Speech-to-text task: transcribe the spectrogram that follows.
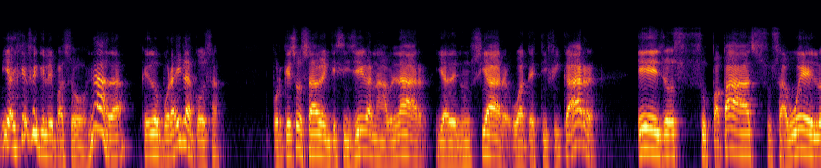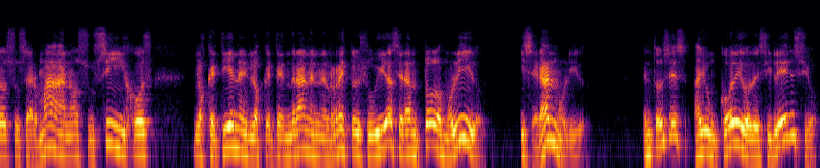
y al jefe ¿qué le pasó? Nada, quedó por ahí la cosa porque ellos saben que si llegan a hablar y a denunciar o a testificar, ellos, sus papás, sus abuelos, sus hermanos, sus hijos, los que tienen y los que tendrán en el resto de su vida serán todos molidos y serán molidos. Entonces hay un código de silencio,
